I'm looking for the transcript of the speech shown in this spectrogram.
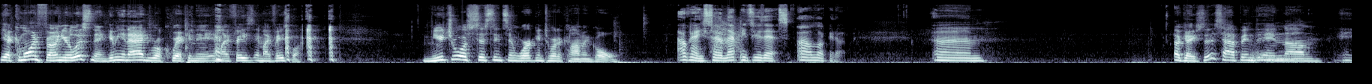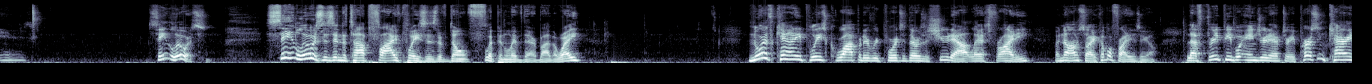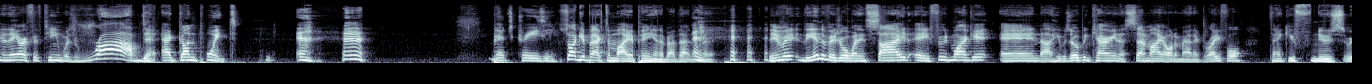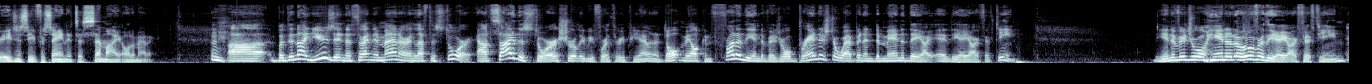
Yeah, come on, phone. You're listening. Give me an ad real quick in the in my face in my Facebook. Mutual assistance in working toward a common goal. Okay, so let me do this. I'll look it up. Um, Okay, so this happened in um, St. Louis. St. Louis is in the top five places of don't flip and live there, by the way. North County Police Cooperative reports that there was a shootout last Friday. Oh, no, I'm sorry, a couple Fridays ago. Left three people injured after a person carrying an AR 15 was robbed at gunpoint. that's crazy. So I'll get back to my opinion about that in a minute. the, the individual went inside a food market and uh, he was open carrying a semi automatic rifle. Thank you, news agency, for saying it's a semi automatic. Uh, but did not use it in a threatening manner and left the store. Outside the store, shortly before 3 p.m., an adult male confronted the individual, brandished a weapon, and demanded the, uh, the AR 15. The individual handed over the AR 15,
